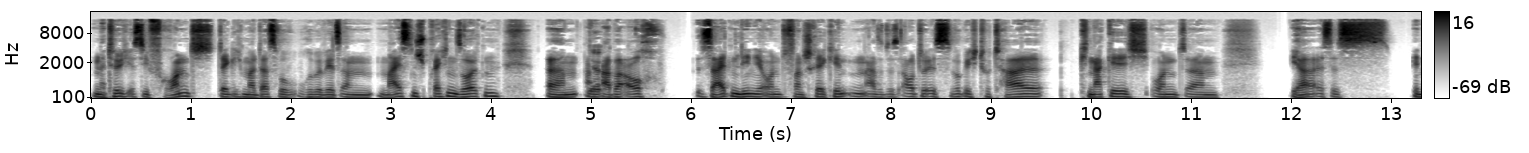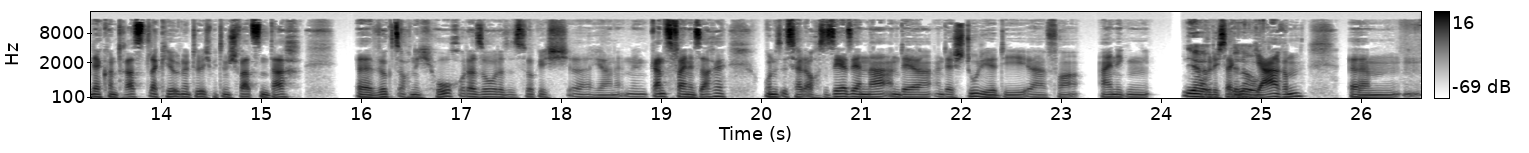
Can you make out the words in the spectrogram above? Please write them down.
natürlich ist die Front, denke ich mal, das, worüber wir jetzt am meisten sprechen sollten. Ähm, ja. Aber auch Seitenlinie und von schräg hinten. Also das Auto ist wirklich total knackig und ähm, ja, es ist in der Kontrastlackierung natürlich mit dem schwarzen Dach äh, wirkt es auch nicht hoch oder so. Das ist wirklich äh, ja eine, eine, ganz feine Sache und es ist halt auch sehr sehr nah an der an der Studie, die äh, vor einigen ja, würde ich sagen, genau. Jahren ähm,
